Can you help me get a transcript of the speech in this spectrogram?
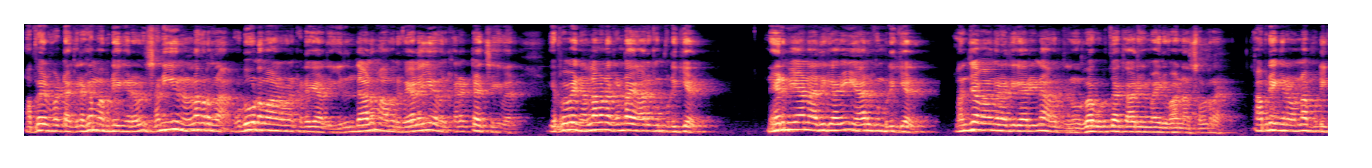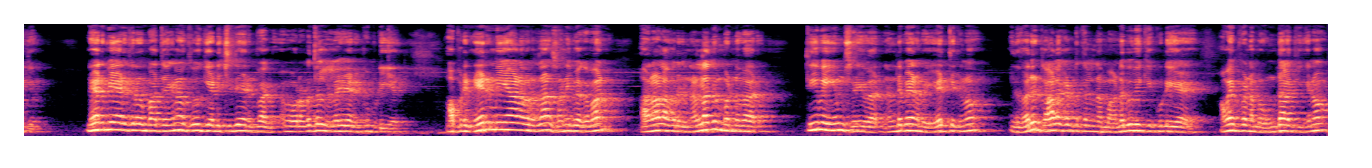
அப்பேற்பட்ட கிரகம் அப்படிங்கிறவர் சனியும் நல்லவர் தான். கொடூரமானவர் கிடையாது. இருந்தாலும் அவர் வேலையை அவர் கரெக்டாக செய்வார். எப்போவே நல்லவனை கண்டால் யாருக்கும் பிடிக்காது. நேர்மையான அதிகாரி யாருக்கும் பிடிக்காது. லஞ்சம் வாங்குற அதிகாரின்னா அவருக்கு நூறுரூவா கொடுத்தா காரியமாயிருவா நான் சொல்கிறேன் அப்படிங்கிறவனா பிடிக்கும். நேர்மையாக இருக்கிறவங்க பார்த்தீங்கன்னா தூக்கி அடிச்சுட்டே இருப்பாங்க. ஒரு இடத்துல நிலையாக இருக்க முடியாது. அப்படி நேர்மையானவர் தான் சனி பகவான். அதனால் அவர் நல்லதும் பண்ணுவார் தீமையும் செய்வார். ரெண்டுமே நம்ம ஏற்றுக்கணும் இது வரும் காலகட்டத்தில் நம்ம அனுபவிக்கக்கூடிய அமைப்பை நம்ம உண்டாக்கிக்கணும்.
